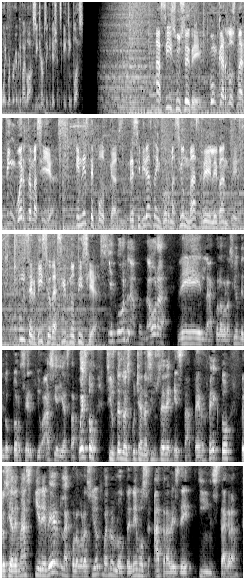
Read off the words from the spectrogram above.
Void were prohibited by law. See terms and conditions. 18 plus. Así sucede con Carlos Martín Huerta Macías. En este podcast recibirás la información más relevante. Un servicio de Asir Noticias. Llegó la, la hora de la colaboración del doctor Sergio Asia, ya está puesto. Si ustedes lo escuchan así sucede, está perfecto. Pero si además quiere ver la colaboración, bueno, lo tenemos a través de Instagram.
